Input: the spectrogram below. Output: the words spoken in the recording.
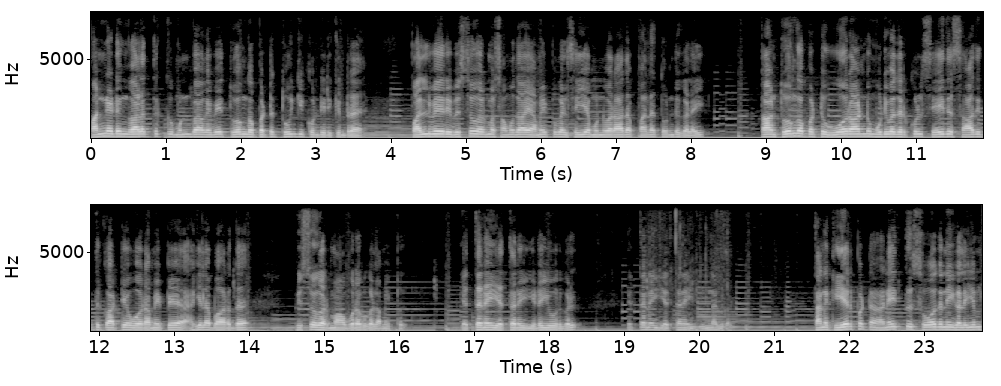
பன்னெடுங்காலத்துக்கு முன்பாகவே துவங்கப்பட்டு தூங்கிக் கொண்டிருக்கின்ற பல்வேறு விஸ்வகர்ம சமுதாய அமைப்புகள் செய்ய முன்வராத பல தொண்டுகளை தான் துவங்கப்பட்டு ஓராண்டு முடிவதற்குள் செய்து சாதித்து காட்டிய ஓர் அமைப்பே அகில பாரத விஸ்வகர்மா உறவுகள் அமைப்பு. எத்தனை எத்தனை இடையூறுகள் எத்தனை எத்தனை இன்னல்கள். தனக்கு ஏற்பட்ட அனைத்து சோதனைகளையும்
